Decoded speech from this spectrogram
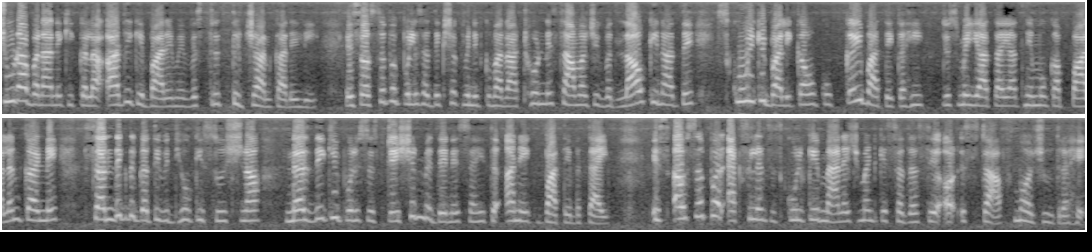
चूड़ा बनाने की कला आदि के बारे में विस्तृत जानकारी ली। इस अवसर पर पुलिस अधीक्षक विनीत कुमार राठौड़ ने सामाजिक बदलाव के नाते स्कूल की बालिकाओं को कई बातें कही, जिसमें यातायात नियमों का पालन करने, संदिग्ध गतिविधियों की सूचना, नजदीकी पुलिस स्टेशन में देने सहित अनेक बातें बताई। इस अवसर पर एक्सीलेंस स्कूल के मैनेजमेंट के सदस्य और स्टाफ मौजूद रहे।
